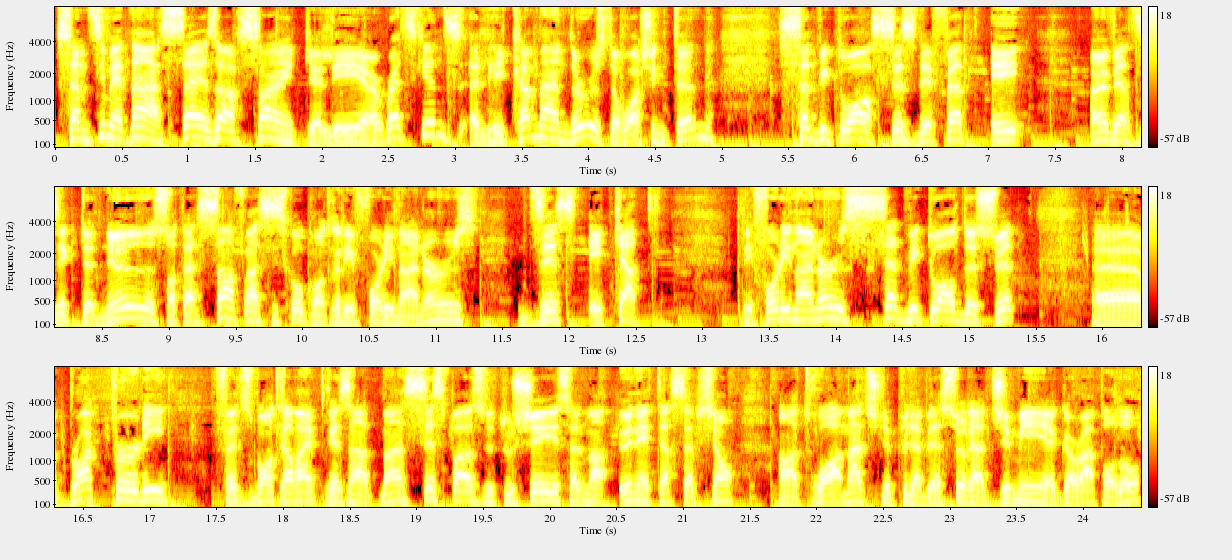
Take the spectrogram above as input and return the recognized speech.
Samedi maintenant à 16h05, les Redskins, les Commanders de Washington, 7 victoires, 6 défaites et un verdict nul, sont à San Francisco contre les 49ers, 10 et 4. Les 49ers, 7 victoires de suite. Euh, Brock Purdy fait du bon travail présentement. 6 passes de toucher, seulement une interception en trois matchs depuis la blessure à Jimmy Garoppolo.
